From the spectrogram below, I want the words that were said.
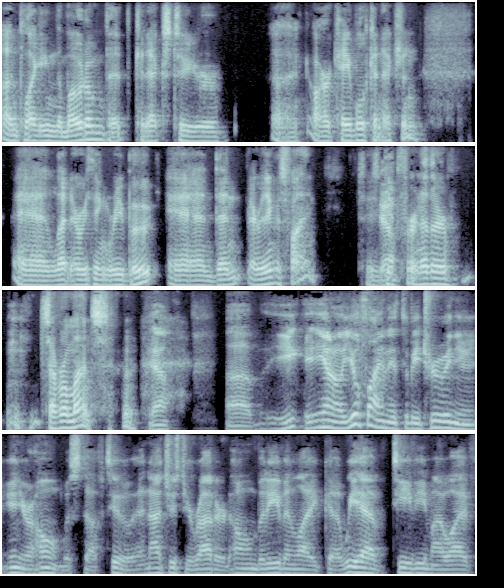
unplugging the modem that connects to your uh, our cable connection and letting everything reboot and then everything was fine. So he's yeah. good for another several months. Yeah. Uh, you, you, know you'll find it to be true in your in your home with stuff too and not just your router at home but even like uh, we have tv my wife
